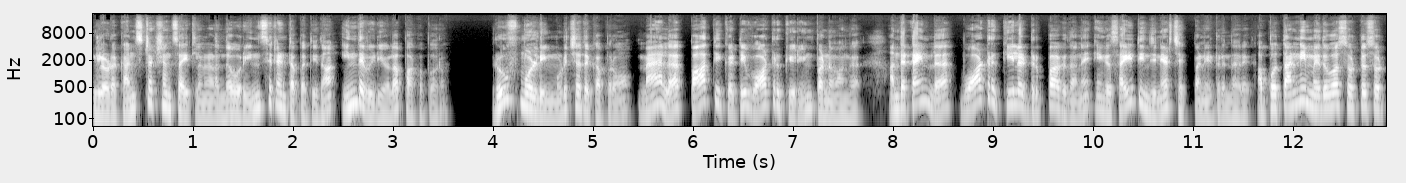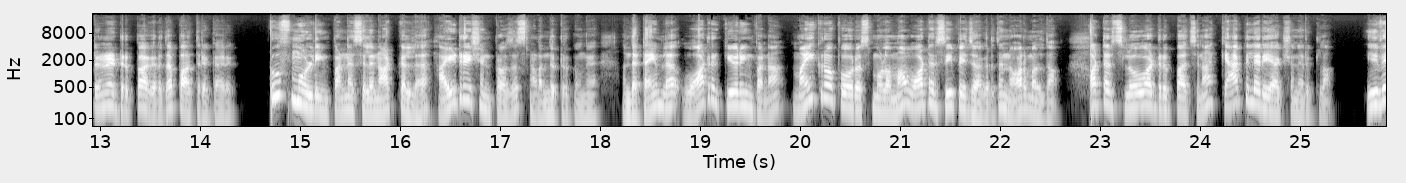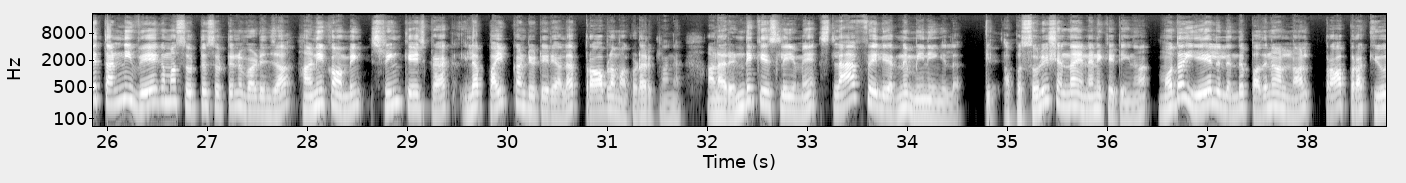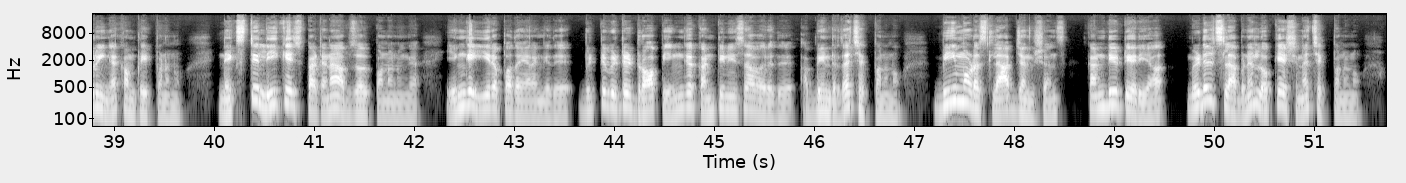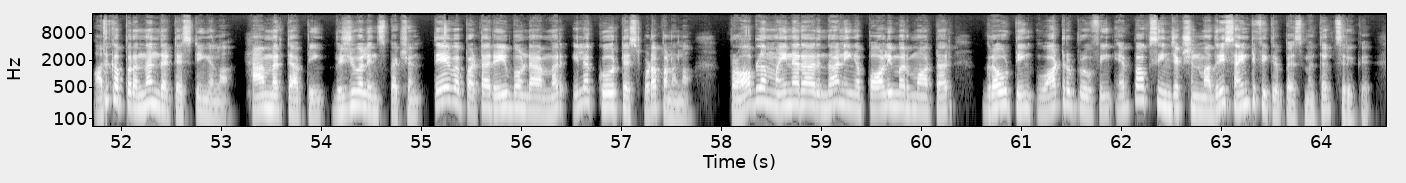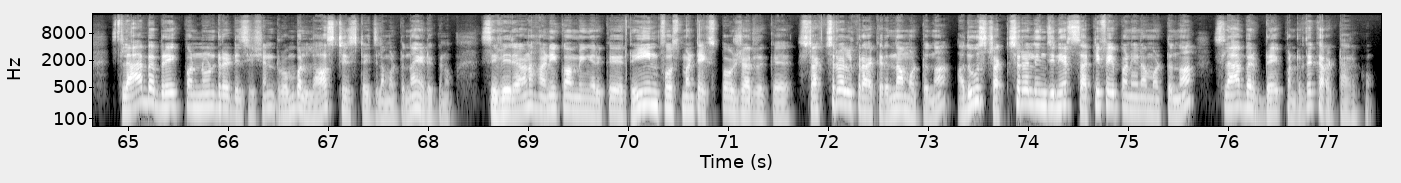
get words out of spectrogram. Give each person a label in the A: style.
A: எங்களோட கன்ஸ்ட்ரக்ஷன் சைட்ல நடந்த ஒரு இன்சிடென்ட்டை பத்தி தான் இந்த வீடியோல பார்க்க போறோம். ரூஃப் மோல்டிங் முடிச்சதுக்கப்புறம் மேலே பாத்தி கட்டி வாட்டர் கியூரிங் பண்ணுவாங்க. அந்த டைம்ல வாட்டர் கீழே ட்ரிப் ஆகுதானே எங்க சைட் இன்ஜினியர் செக் பண்ணிட்டு இருந்தாரு. அப்போ தண்ணி மெதுவா சொட்டு சொட்டுன்னு ட்ரிப் ஆகிறத பார்த்துருக்காரு ரூஃப் மோல்டிங் பண்ண சில நாட்களில் ஹைட்ரேஷன் ப்ராசஸ் நடந்துட்டு இருக்குங்க. அந்த டைம்ல வாட்டர் கியூரிங் பண்ணால் மைக்ரோ போரஸ் மூலமா வாட்டர் சீப்பேஜ் ஆகிறது நார்மல் தான். வாட்டர் ஸ்லோவாக ட்ரிப் ஆச்சுன்னா கேபிலரி ஆக்ஷன் இருக்கலாம். இதுவே தண்ணி வேகமாக சொட்டு சொட்டுன்னு வடிஞ்சா ஹனி காம்பிங், கேஜ் கிராக் இல்லை பைப் கண்டியூட்டீரியாவில் ப்ராப்ளமாக கூட இருக்கலாங்க. ஆனால் ரெண்டு கேஸ்லேயுமே ஸ்லாப் ஃபெயிலியர்னு மீனிங் இல்லை அப்போ சொல்யூஷன் தான் என்னன்னு கேட்டிங்கன்னா மொதல் ஏழுலேருந்து பதினாலு நாள் ப்ராப்பராக க்யூரிங்கை கம்ப்ளீட் பண்ணணும். நெக்ஸ்ட்டு லீக்கேஜ் பேட்டர்னை அப்சர்வ் பண்ணணுங்க. எங்கே ஈரப்பதம் இறங்குது, விட்டு விட்டு ட்ராப் எங்கே கண்டினியூஸாக வருது அப்படின்றத செக் பண்ணணும். பீமோட ஸ்லாப் ஜங்ஷன்ஸ், கண்டியூட்டேரியா, மிடில் ஸ்லாப்னு லொக்கேஷனை செக் பண்ணணும். அதுக்கப்புறம் தான் இந்த டெஸ்டிங் எல்லாம். ஹேமர் டேப்பிங், விஷுவல் இன்ஸ்பெக்ஷன், தேவைப்பட்ட ரீபவுண்ட் ஹேமர் இல்லை கோர் டெஸ்ட் கூட பண்ணலாம். ப்ராப்ளம் மைனராக இருந்தால் நீங்கள் polymer mortar grouting waterproofing, epoxy injection மாதிரி சயின்டிஃபிக் ரிப்பேர்ஸ் மெத்தட்ஸ் இருக்குது ஸ்லாபை பிரேக் பண்ணணுன்ற டிசிஷன் ரொம்ப லாஸ்ட் ஸ்டேஜில் மட்டும்தான் எடுக்கணும். சிவியரான ஹனிகாமிங் இருக்குது ரீஇன்ஃபோர்ஸ்மெண்ட் எக்ஸ்போஷர் இருக்குது ஸ்ட்ரக்சரல் கிராக் இருந்தால் மட்டும் தான் அதுவும் ஸ்ட்ரக்சரல் இன்ஜினியர் சர்டிஃபை பண்ணினா மட்டும் தான் பிரேக் பண்ணுறது கரெக்டாக இருக்கும்.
